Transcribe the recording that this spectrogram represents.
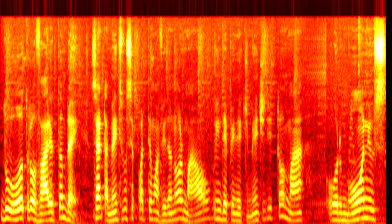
do outro ovário também. Certamente você pode ter uma vida normal, independentemente de tomar hormônios,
